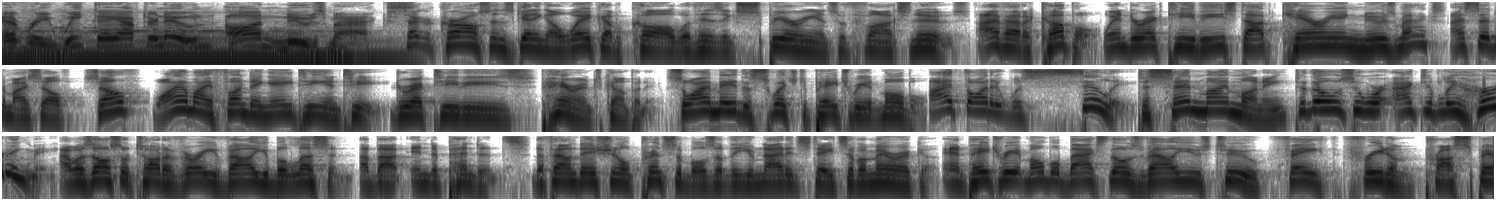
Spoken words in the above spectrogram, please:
every weekday afternoon on Newsmax. Tucker Carlson's getting a wake up call with his experience with Fox News. I've had a couple. When DirecTV stopped carrying Newsmax, I said to myself, "Self, why am I funding AT&T, DirecTV's parent company?" So I made the switch to Patriot Mobile. I thought it was silly to send my money to those who were actively hurting me. I was also taught a very valuable lesson about independence, the foundational principles of the United States of America. And Patriot Mobile backs those values too: faith, freedom, prosperity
